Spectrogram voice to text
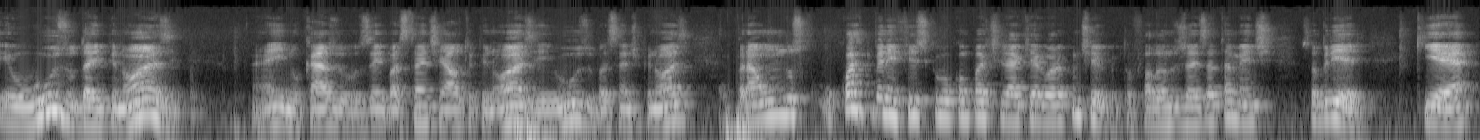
eu uso da hipnose, né, e no caso usei bastante auto-hipnose e uso bastante hipnose, para um dos o quarto benefício que eu vou compartilhar aqui agora contigo. Estou falando já exatamente sobre ele, que é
